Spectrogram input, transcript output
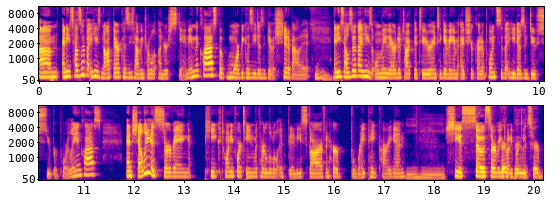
Um, and he tells her that he's not there because he's having trouble understanding the class, but more because he doesn't give a shit about it. And he tells her that he's only there to talk the tutor into giving him extra credit points so that he doesn't do super poorly in class. And Shelly is serving peak 2014 with her little infinity scarf and her bright pink cardigan. hmm She is so serving Her 2014. boots, her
